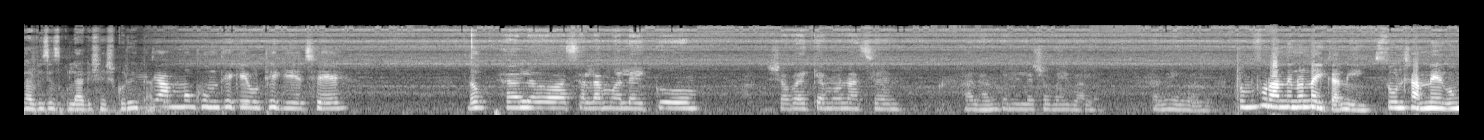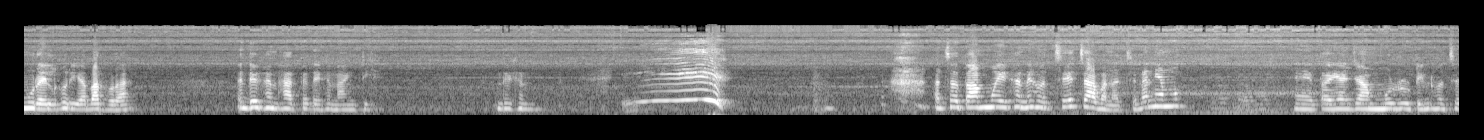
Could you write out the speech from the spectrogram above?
সার্ভিসেসগুলো আগে শেষ করি আম্মু ঘুম থেকে উঠে গিয়েছে। হ্যালো আসসালামু আলাইকুম। সবাই কেমন আছেন? আলহামদুলিল্লাহ, সবাই ভালো। আমি ভালো। তুমি ফুরান দিন নাই কানি? চুল সামনে এগো, মুরাইল করিয়া বার করা দেখেন, হাতে দেখেন আংটি। দেখেন। আচ্ছা তো আম্মু এখানে হচ্ছে চা বানাচ্ছে, না আম্মু? হ্যাঁ তাই যে আম্মুর রুটিন হচ্ছে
